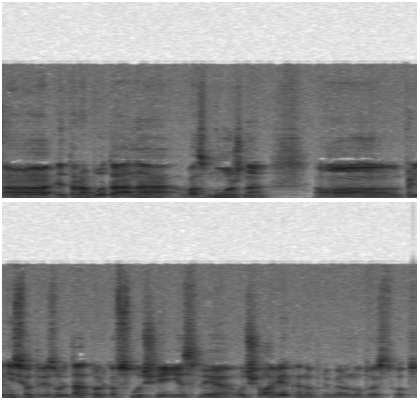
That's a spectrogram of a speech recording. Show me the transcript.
Эта работа, она возможно а, принесет результат только в случае, если у человека, например, ну то есть вот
